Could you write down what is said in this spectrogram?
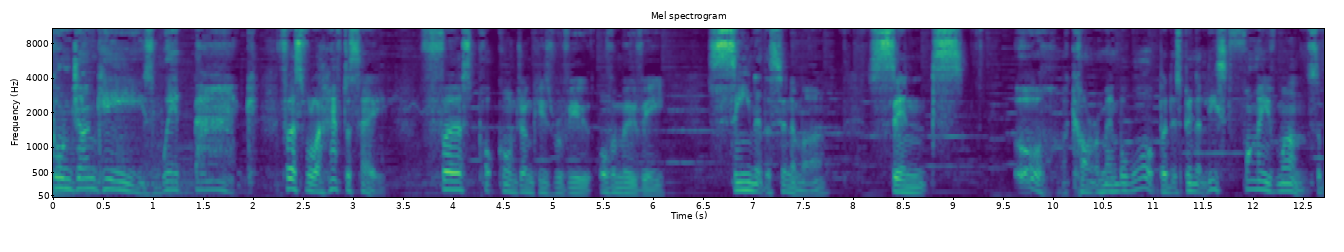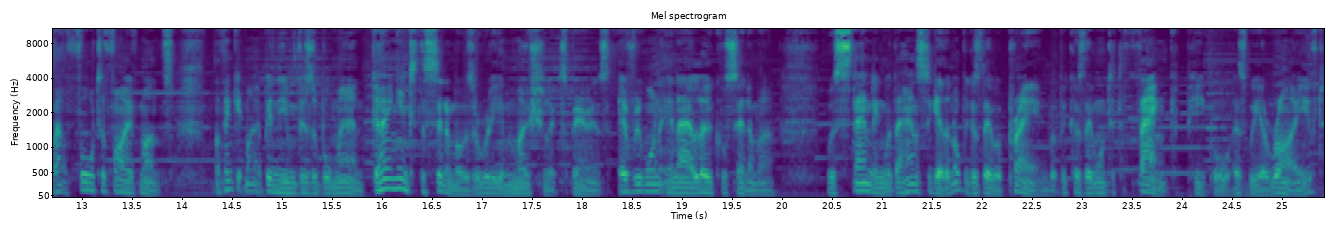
Popcorn Junkies, we're back. First of all, I have to say, first Popcorn Junkies review of a movie seen at the cinema since, oh, I can't remember what, but it's been at least five months, about four to five months. I think it might have been The Invisible Man. Going into the cinema was a really emotional experience. Everyone in our local cinema was standing with their hands together, not because they were praying, but because they wanted to thank people as we arrived.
